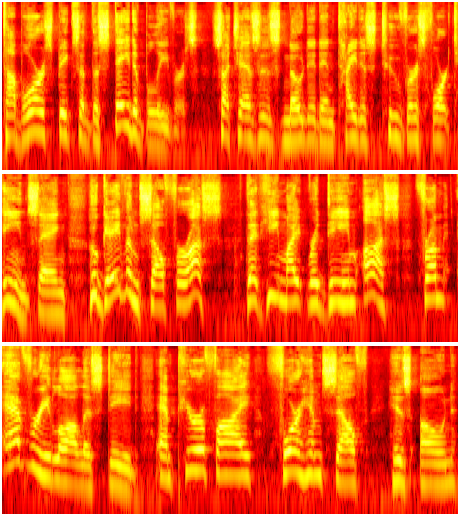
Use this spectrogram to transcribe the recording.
Tabor speaks of the state of believers, such as is noted in Titus 2, verse 14, saying, Who gave himself for us, that he might redeem us from every lawless deed and purify for himself his own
